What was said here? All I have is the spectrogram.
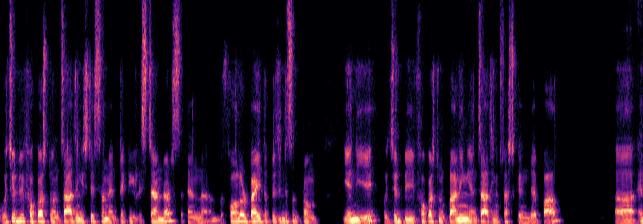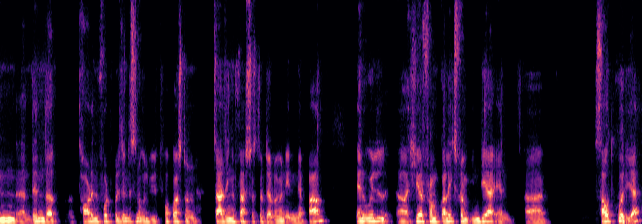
which will be focused on charging station and technical standards, and um, followed by the presentation from NEA, which will be focused on planning and charging infrastructure in Nepal. Uh, and, and, then the third and fourth presentation will be focused on charging infrastructure development in Nepal. And we'll uh, hear from colleagues from India and uh, South Korea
